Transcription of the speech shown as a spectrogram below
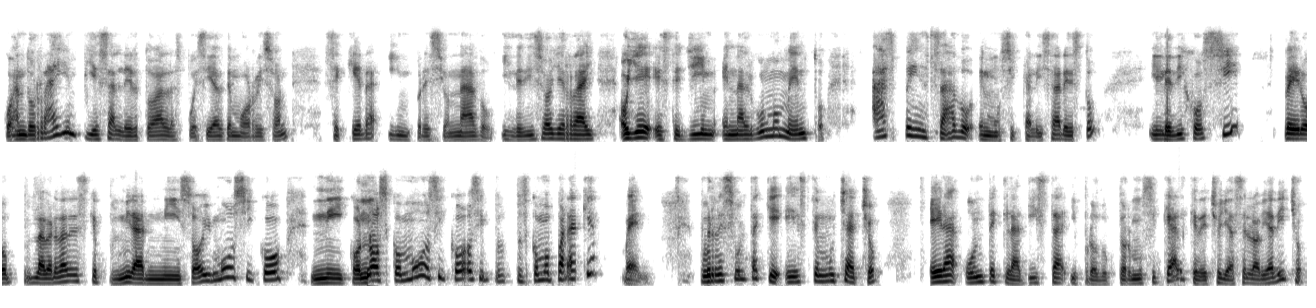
Cuando Ray empieza a leer todas las poesías de Morrison, se queda impresionado y le dice, oye Ray, oye, este Jim, ¿en algún momento has pensado en musicalizar esto? Y le dijo, sí, pero pues, la verdad es que, pues mira, ni soy músico, ni conozco músicos, y pues, pues ¿cómo para qué? Bueno, pues resulta que este muchacho era un tecladista y productor musical, que de hecho ya se lo había dicho.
